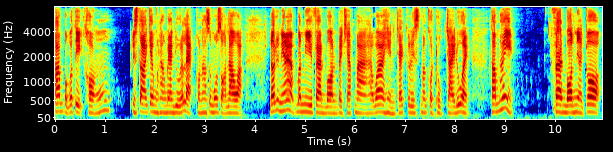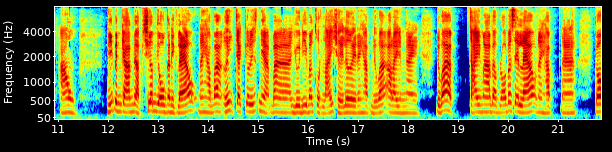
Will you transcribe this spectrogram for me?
ตามปกติของอินสตาแกรมของทางแมนยูแล้วแหละของทางสโมสรเราอะ่ะ แล้วทีเนี้ยมันมีแฟนบอลไปแคปมาครับว่าเห็นแจ็คกริสมากดถูกใจด้วยทำให้แฟนบอลเนี่ยก็เอานี้เป็นการแบบเชื่อมโยงกันอีกแล้วนะครับ ว่าเอ้ยแจ็คกริสเนี่ยมาอยู่ดีมากดไลค์เฉยเลยนะครับ หรือว่าอะไรยังไง หรือว่าใจมาแบบร้อยเปอร์เซ็นต์แล้วนะครับนะก็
